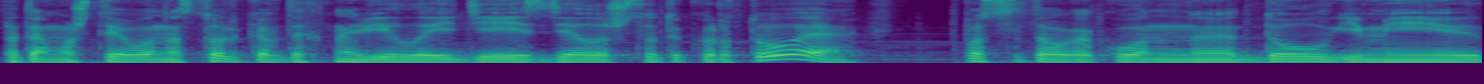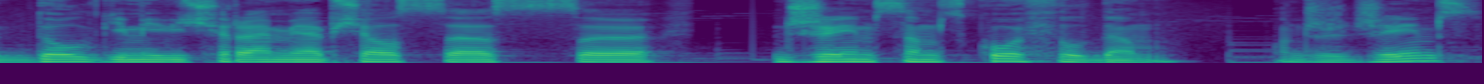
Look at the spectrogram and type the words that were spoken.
потому что его настолько вдохновила идея сделать что-то крутое, после того, как он долгими-долгими вечерами общался с Джеймсом Скофилдом, он же Джеймс,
